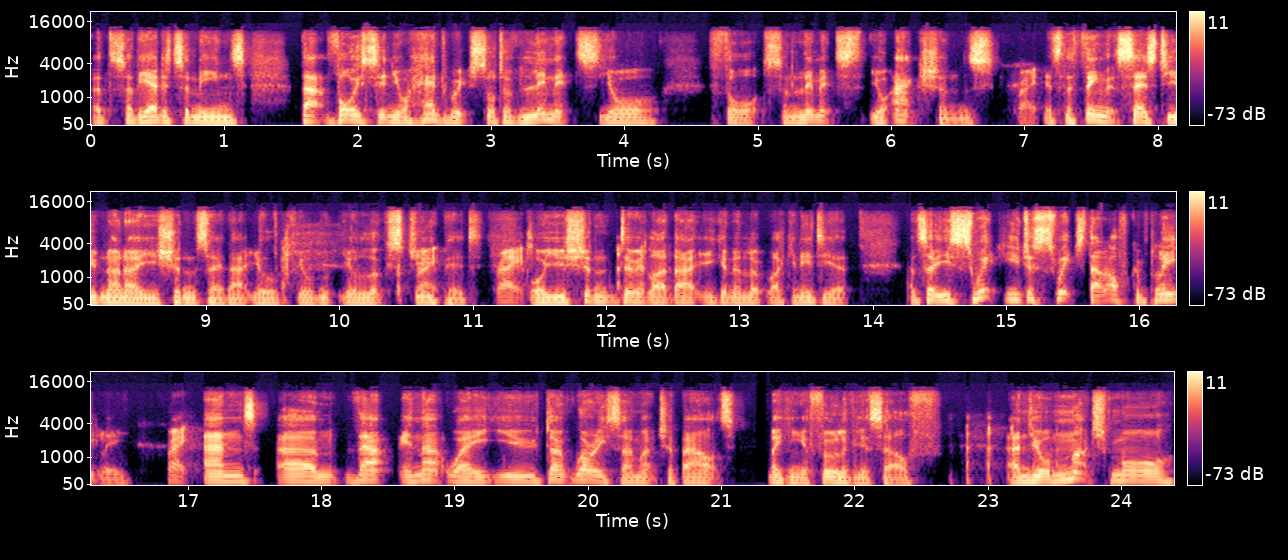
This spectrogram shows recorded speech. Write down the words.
Uh, so the editor means that voice in your head which sort of limits your thoughts and limits your actions Right. it's the thing that says to you no no you shouldn't say that you'll you'll you'll look Right. stupid Right. or you shouldn't do it like that you're going to look like an idiot and so you switch you just switch that off completely Right. and um, that in that way you don't worry so much about making a fool of yourself and you're much more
